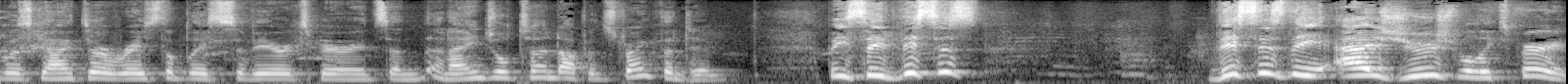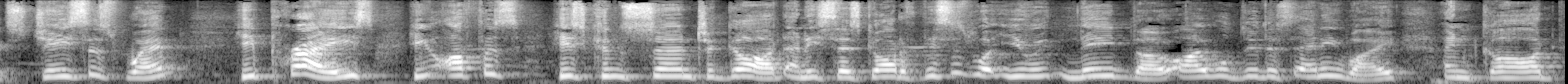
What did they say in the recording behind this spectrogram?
was going through a reasonably severe experience, and an angel turned up and strengthened him. But you see, this is this is the as usual experience. Jesus went, He prays, he offers his concern to God, and he says, God, if this is what you need, though, I will do this anyway. And God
